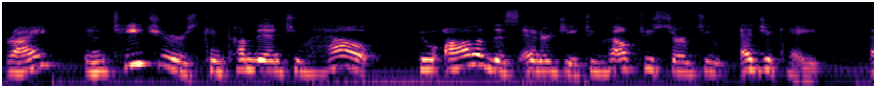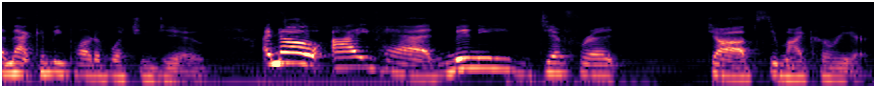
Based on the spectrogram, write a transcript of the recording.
right? And teachers can come in to help through all of this energy to help to serve to educate and that can be part of what you do. I know I've had many different jobs through my career.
